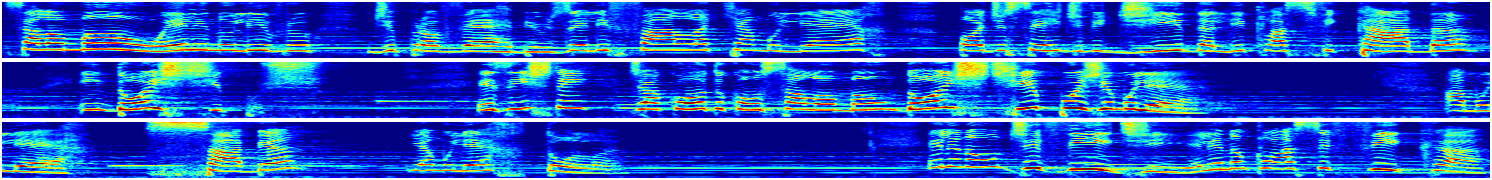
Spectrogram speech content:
Salomão, ele no livro de Provérbios, ele fala que a mulher pode ser dividida ali, classificada em dois tipos. Existem, de acordo com Salomão, dois tipos de mulher: a mulher sábia e a mulher tola. Ele não divide, ele não classifica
